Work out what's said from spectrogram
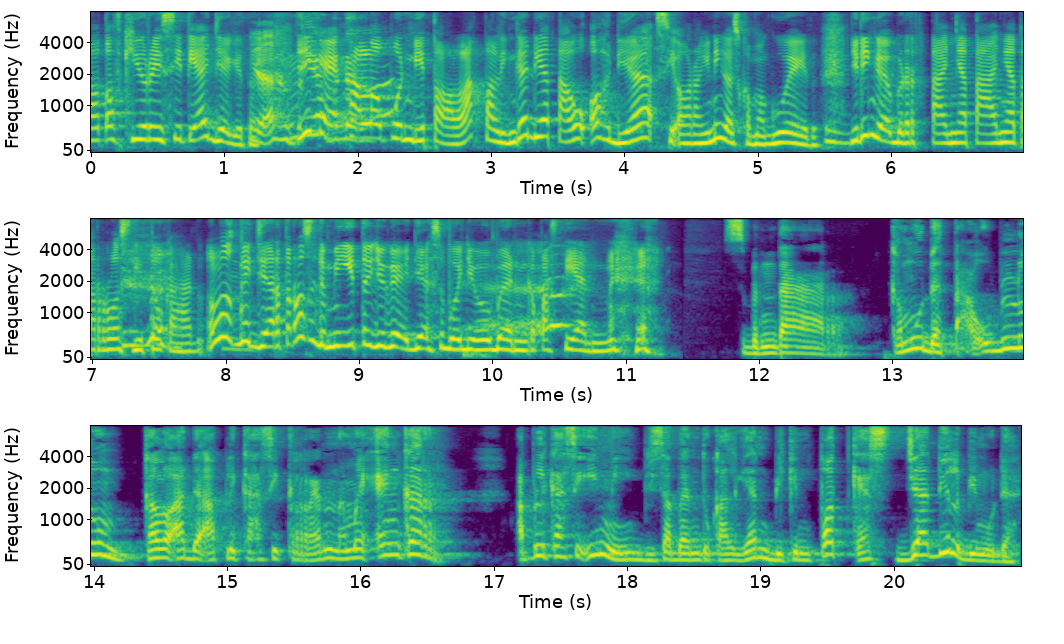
out of curiosity aja gitu. Ya. Jadi Iya, kayak bener. kalaupun ditolak paling nggak dia tahu oh dia si orang ini gak suka sama gue gitu. Jadi nggak bertanya-tanya terus gitu kan. Lu ngejar terus demi itu juga aja sebuah jawaban kepastian. Sebentar, kamu udah tahu belum kalau ada aplikasi keren namanya Anchor? Aplikasi ini bisa bantu kalian bikin podcast jadi lebih mudah.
